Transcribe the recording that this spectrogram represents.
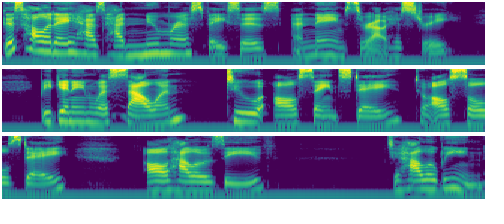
This holiday has had numerous faces and names throughout history, beginning with Samhain to All Saints' Day, to All Souls' Day, All Hallows' Eve, to Halloween.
